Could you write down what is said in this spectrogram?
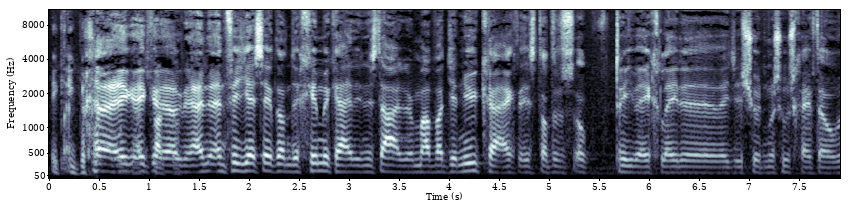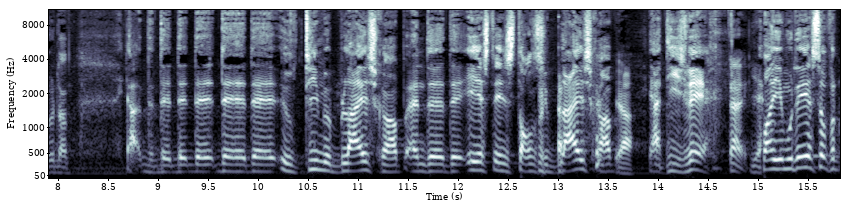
Ik, ik begrijp nee, ik, ik, en, en vind jij zegt dan de grimmigheid in de stadion. Maar wat je nu krijgt, is dat er ook drie weken geleden... weet je, Sjoerd Massous geeft over... dat ja, de, de, de, de, de ultieme blijdschap en de, de eerste instantie blijdschap, ja. ja. die is weg. Nee, Maar je moet eerst op een...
